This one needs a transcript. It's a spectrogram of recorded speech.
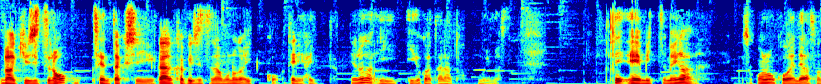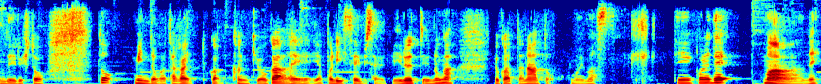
まあ、休日の選択肢が確実なものが一個手に入ったっていうのが良かったなと思います。で、えー、三つ目が、そこの公園で遊んでいる人と民度が高いとか環境が、やっぱり整備されているっていうのが良かったなと思います。で、これで、まあね、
